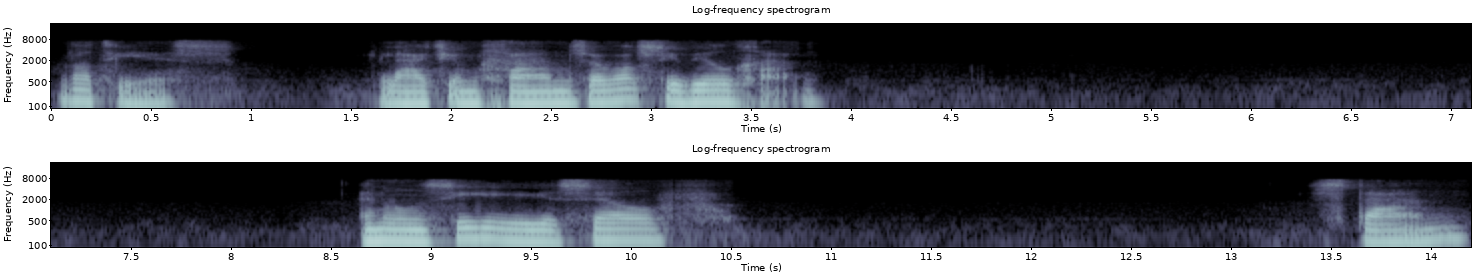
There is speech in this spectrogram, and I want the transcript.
wat hij is. Laat je hem gaan zoals hij wil gaan. En dan zie je jezelf staan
